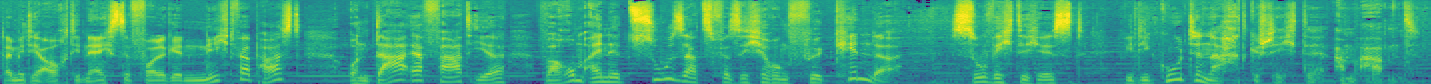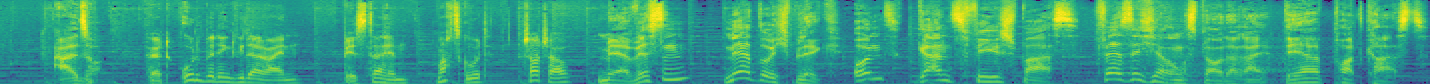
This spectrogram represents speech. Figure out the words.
damit ihr auch die nächste Folge nicht verpasst und da erfahrt ihr, warum eine Zusatzversicherung für Kinder so wichtig ist wie die gute Nachtgeschichte am Abend. Also, Hört unbedingt wieder rein. Bis dahin, macht's gut. Ciao, ciao. Mehr Wissen, mehr Durchblick und ganz viel Spaß. Versicherungsplauderei, der Podcast.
